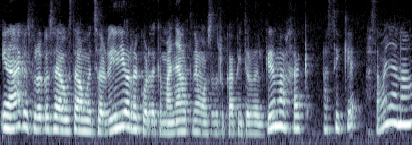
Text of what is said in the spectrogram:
Y nada, que espero que os haya gustado mucho el vídeo. Recuerdo que mañana tenemos otro capítulo del Gamer Hack, así que hasta mañana.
